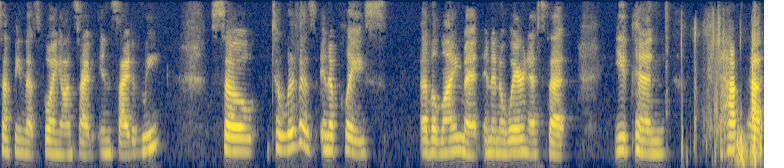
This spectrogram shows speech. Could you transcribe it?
something that's going on side inside of me so to live as in a place of alignment and an awareness that you can have that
